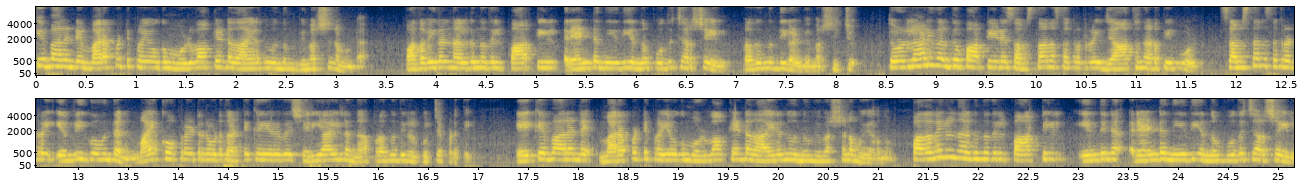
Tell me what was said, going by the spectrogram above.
കെ ബാലന്റെ മരപ്പട്ടി പ്രയോഗം ഒഴിവാക്കേണ്ടതായിരുന്നുവെന്നും വിമർശനമുണ്ട്. പദവികൾ നൽകുന്നതിൽ പാർട്ടിയിൽ രണ്ട് നീതിയെന്നും പൊതുചർച്ചയിൽ പ്രതിനിധികൾ വിമർശിച്ചു. തൊഴിലാളി വർഗ പാർട്ടിയുടെ സംസ്ഥാന സെക്രട്ടറി ജാഥ നടത്തിയപ്പോൾ സംസ്ഥാന secretary M V Govindan mike ഓപ്പറേറ്ററോട് തട്ടിക്കയറിയത് ശരിയായില്ലെന്ന് പ്രതിനിധികൾ കുറ്റപ്പെടുത്തി. എ കെ ബാലന്റെ മരപ്പട്ടി പ്രയോഗം ഒഴിവാക്കേണ്ടതായിരുന്നുവെന്നും വിമർശനമുയർന്നു പദവികൾ നൽകുന്നതിൽ പാർട്ടിയിൽ എന്തിന് രണ്ട് നീതിയെന്നും പൊതുചർച്ചയിൽ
